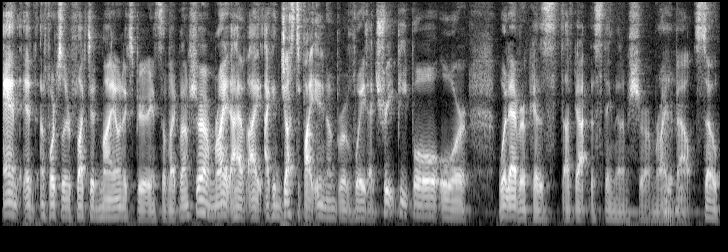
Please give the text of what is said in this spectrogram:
and it unfortunately reflected my own experience of like, well, I'm sure I'm right. I have I, I can justify any number of ways I treat people or whatever because I've got this thing that I'm sure I'm right mm-hmm. about. So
